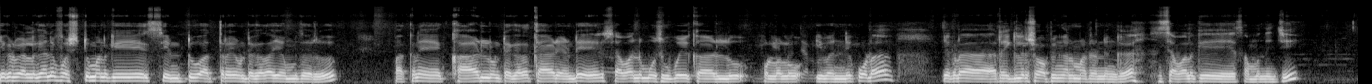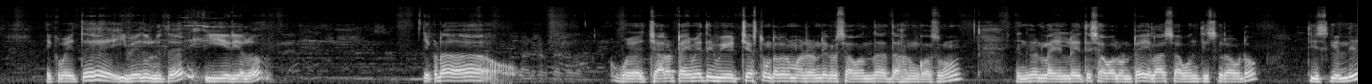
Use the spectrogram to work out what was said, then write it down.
ఇక్కడ వెళ్ళగానే ఫస్ట్ మనకి సెంటు అత్తరై ఉంటాయి కదా అవి అమ్ముతారు. పక్కనే కాళ్ళు ఉంటాయి కదా కాడి అంటే శవాన్ని మూసుకుపోయే కాళ్ళు పుల్లలు ఇవన్నీ కూడా ఇక్కడ రెగ్యులర్ షాపింగ్ అనమాట అండి ఇంకా శవాలకి సంబంధించి. ఎక్కువైతే ఇవే దొరుకుతాయి ఈ ఏరియాలో. ఇక్కడ చాలా టైం అయితే వెయిట్ చేస్తుంటారు అనమాట అండి ఇక్కడ శవం దహనం కోసం. ఎందుకంటే లైన్లో అయితే శవాలు ఉంటాయి ఇలా శవం తీసుకురావడం తీసుకెళ్ళి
